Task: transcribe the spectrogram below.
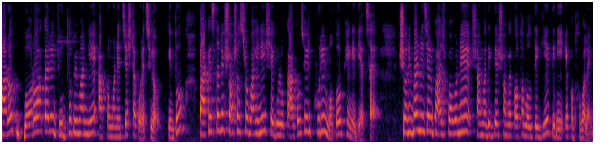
ভারত বড় আকারে যুদ্ধ বিমান নিয়ে আক্রমণের চেষ্টা করেছিল, কিন্তু পাকিস্তানের সশস্ত্র বাহিনী সেগুলো কাগজের ঘুড়ির মতো ভেঙে দিয়েছে। শনিবার নিজের বাসভবনে সাংবাদিকদের সঙ্গে কথা বলতে গিয়ে তিনি একথা বলেন।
